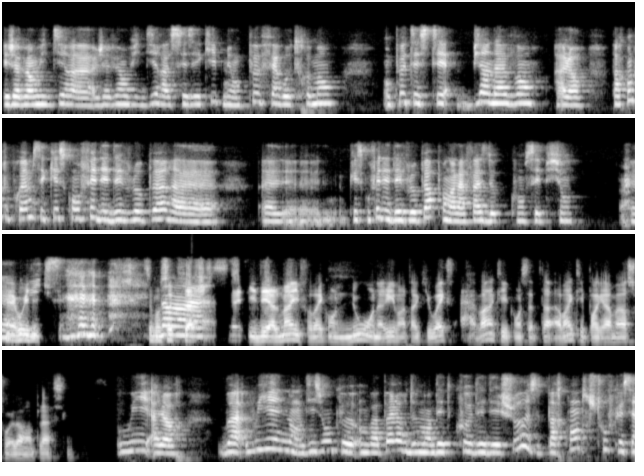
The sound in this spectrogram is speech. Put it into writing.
Et j'avais envie de dire, euh, j'avais envie de dire à ces équipes, mais on peut faire autrement. On peut tester bien avant. Alors, par contre, le problème, c'est qu'est-ce qu'on fait des développeurs, qu'est-ce qu'on fait des développeurs pendant la phase de conception oui. c'est pour ça que idéalement, il faudrait qu'on nous, on arrive en tant que UX avant que les concepteurs, avant que les programmeurs soient là en place. Oui, alors, bah, oui et non. Disons qu'on ne va pas leur demander de coder des choses. Par contre, je trouve que c'est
